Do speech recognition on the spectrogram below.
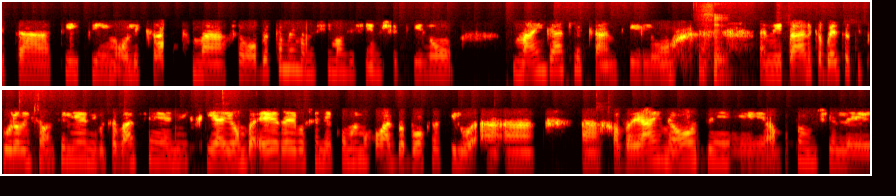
את הטיפים, או לקראת מה. עכשיו, הרבה פעמים אנשים מרגישים שכאילו... מה הגעת לכאן? כאילו, אני באה לקבל את הטיפול הראשון שלי, אני מקווה שאני אחיה היום בערב, או שאני אקום למחרת בבוקר, כאילו, החוויה היא מאוד, אה, הרבה פעמים של אה,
